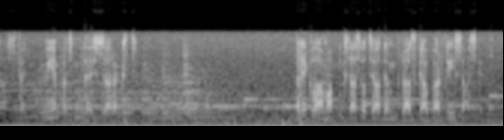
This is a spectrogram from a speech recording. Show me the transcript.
Saskaņa 11. saraksts. Reklāmu apmaksā Sociāldemokrātiskā partija Saskaņa.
